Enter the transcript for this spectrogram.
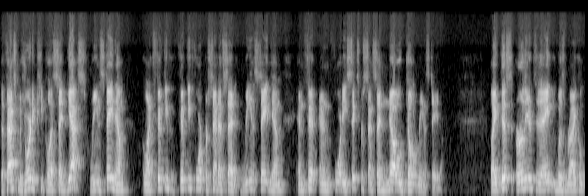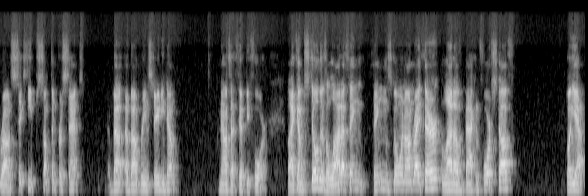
The vast majority of people have said yes, reinstate him. Like 50, 54% have said reinstate him, and and 46% said no, don't reinstate him. Like this earlier today was right around 60 something percent about about reinstating him. Now it's at 54. Like I'm still there's a lot of thing things going on right there, a lot of back and forth stuff. But yeah,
